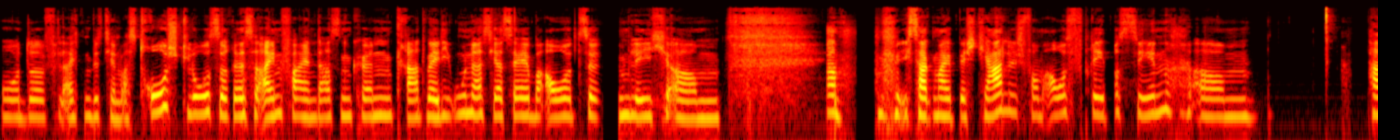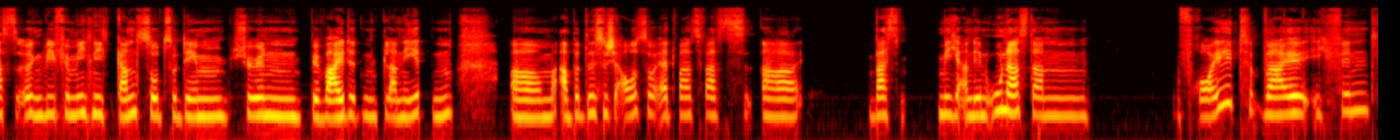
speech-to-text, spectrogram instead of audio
oder vielleicht ein bisschen was trostloseres einfallen lassen können, gerade weil die Unas ja selber auch ziemlich ähm, ja, ich sag mal, bestialisch vom Auftreten aussehen, ähm, passt irgendwie für mich nicht ganz so zu dem schönen beweideten Planeten. Ähm, aber das ist auch so etwas, was, äh, was mich an den Unas dann freut, weil ich finde,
